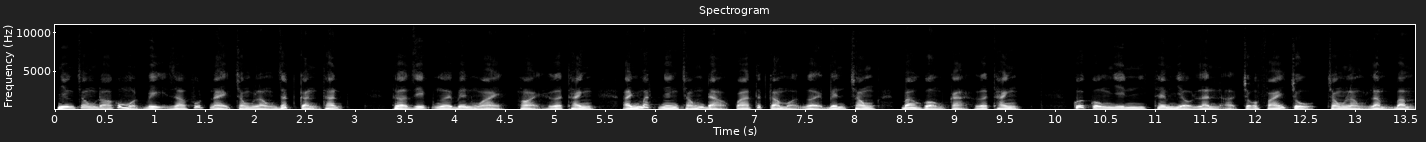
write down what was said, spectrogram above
nhưng trong đó có một vị giờ phút này trong lòng rất cẩn thận. Thừa dịp người bên ngoài hỏi hứa thanh, ánh mắt nhanh chóng đảo qua tất cả mọi người bên trong, bao gồm cả hứa thanh. Cuối cùng nhìn thêm nhiều lần ở chỗ phái chủ, trong lòng lẩm bẩm.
